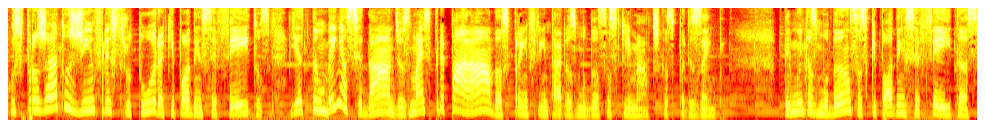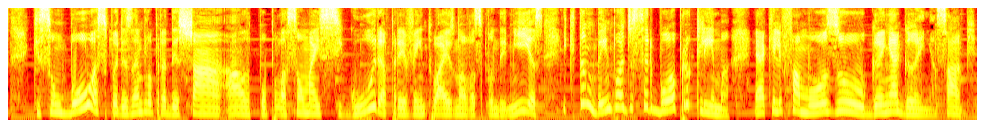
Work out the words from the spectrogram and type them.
os projetos de infraestrutura que podem ser feitos e também as cidades mais preparadas para enfrentar as mudanças climáticas, por exemplo? Tem muitas mudanças que podem ser feitas que são boas, por exemplo, para deixar a população mais segura para eventuais novas pandemias e que também pode ser boa para o clima. É aquele famoso ganha-ganha, sabe?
